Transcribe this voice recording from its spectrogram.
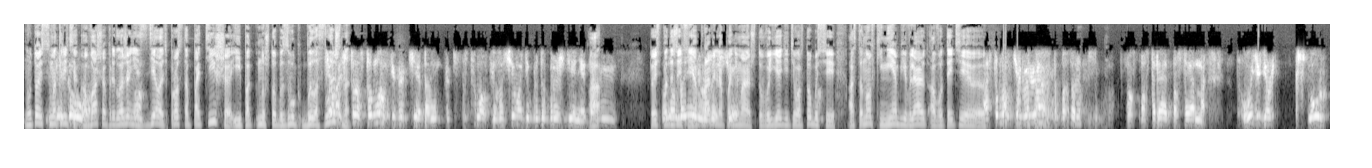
Ну, то есть, смотрите, а ваше предложение ну, сделать просто потише, и, ну, чтобы звук было слышно... Что остановки какие там, какие остановки, зачем эти предупреждения? А... Там, то есть, подождите, я правильно понимаю, что вы едете в автобусе, остановки не объявляют, а вот эти... Э, остановки объявляют, повторяют постоянно. Выйдете шнур,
